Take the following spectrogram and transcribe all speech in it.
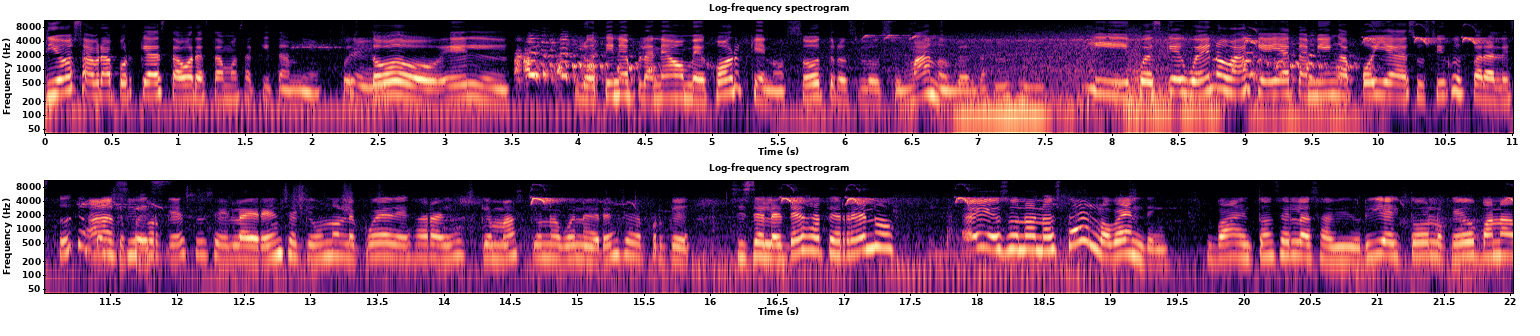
Dios sabrá por qué hasta ahora estamos aquí también. Pues Sí. todo Él lo tiene planeado mejor que nosotros, los humanos, ¿verdad? Y pues qué bueno, va, que ella también apoya a sus hijos para el estudio. Ah, porque, sí, pues, porque eso es la herencia que uno le puede dejar a ellos, que más que una buena herencia, porque si se les deja terreno, ellos uno no está, lo venden. Va, entonces la sabiduría y todo lo que ellos van a,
